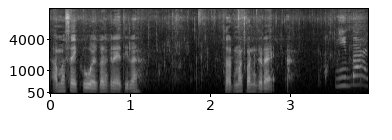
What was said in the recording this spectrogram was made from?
เอามาใส่คู่ไว้ก่อนก็ได้ทีละสอดมาก่อนก็ได้นี่บ้าน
